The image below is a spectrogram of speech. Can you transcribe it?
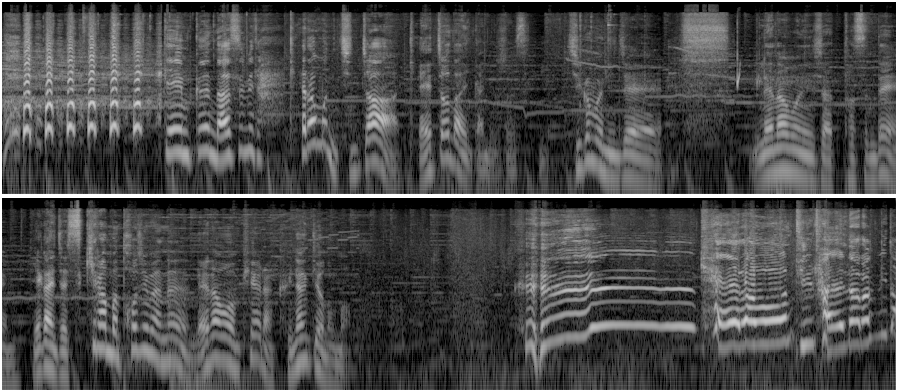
게임 끝났습니다. 캐러몬이 진짜 개쩌다니까요 지금은 이제 레나몬이 진짜 더 쓴데 얘가 이제 스킬 한번 터지면은 레나몬 피해랑 그냥 뛰어넘어. 그 캐러몬 딜 달달합니다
